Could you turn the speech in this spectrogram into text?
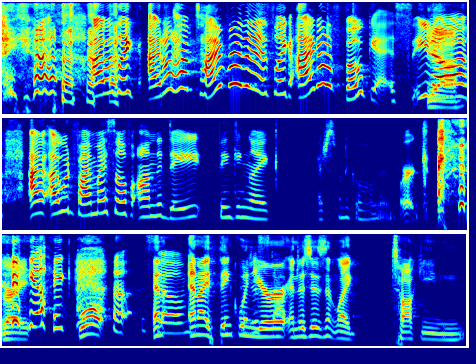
like, I was like, I don't have time for this. Like, I gotta focus. You know, I, I would find myself on the date thinking like, I just want to go home and work. Right. like, Well, uh, and, so and I think when you're, stopped. and this isn't like talking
